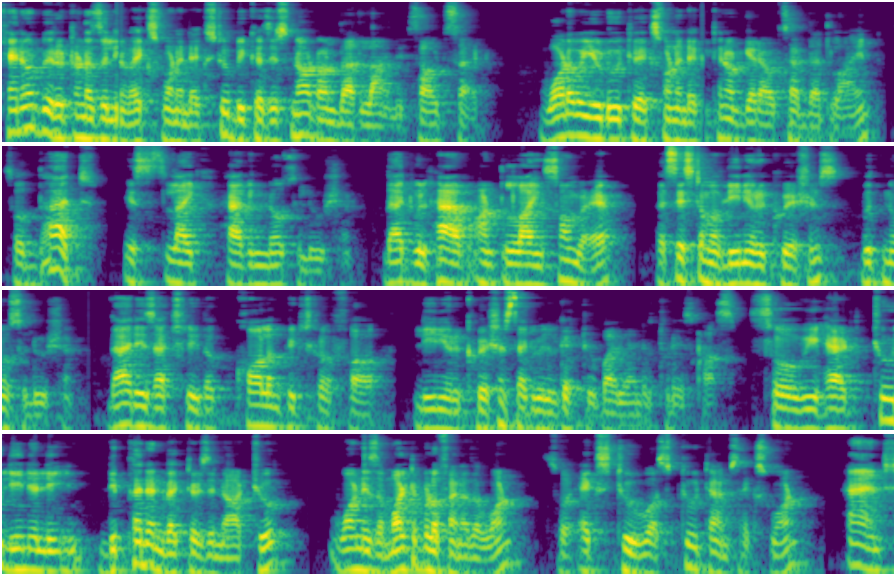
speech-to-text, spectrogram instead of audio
cannot be written as a linear x1 and x2 because it's not on that line, it's outside. Whatever you do to x1 and x2 cannot get outside that line. So that is like having no solution. That will have underlying somewhere a system of linear equations with no solution. That is actually the column picture of uh, linear equations that we will get to by the end of today's class. So we had two linearly dependent vectors in R2. One is a multiple of another one. So x2 was 2 times x1. And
